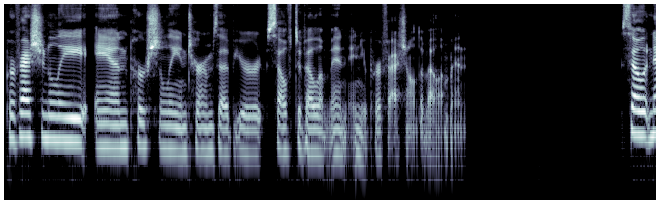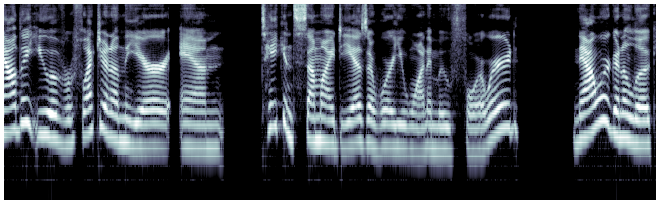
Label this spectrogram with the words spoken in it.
professionally and personally in terms of your self development and your professional development. So now that you have reflected on the year and taken some ideas of where you want to move forward, now we're going to look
